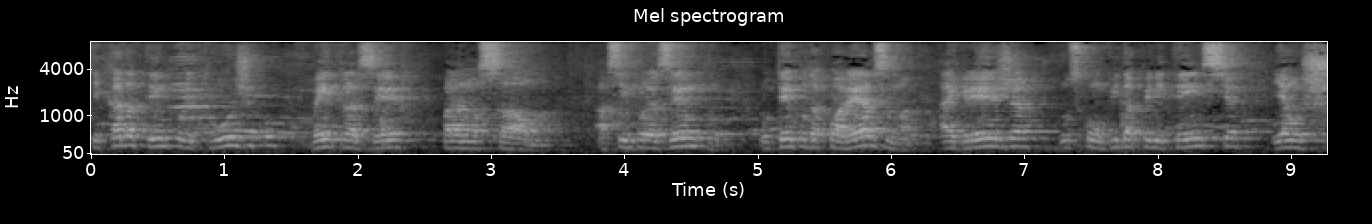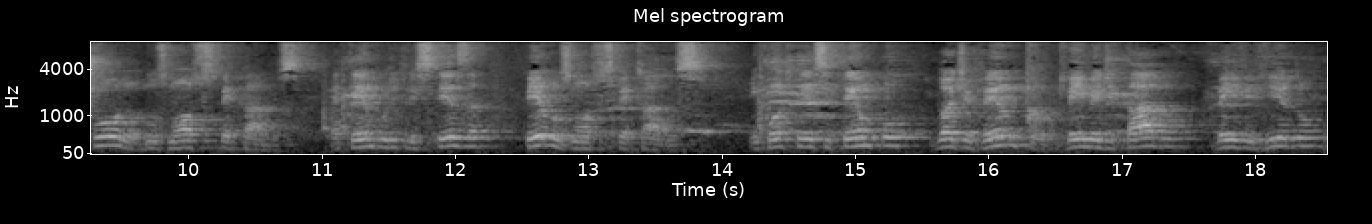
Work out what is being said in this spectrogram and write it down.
que cada tempo litúrgico vem trazer para a nossa alma. Assim, por exemplo, no tempo da quaresma, a igreja nos convida à penitência e ao choro dos nossos pecados. É tempo de tristeza pelos nossos pecados. Enquanto que nesse tempo do advento, bem meditado, bem vivido,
